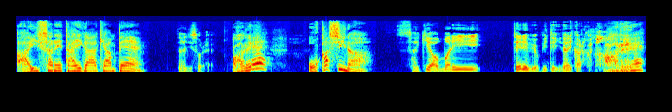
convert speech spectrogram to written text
愛されタイガーキャンペーン。何それ？あれ？おかしいな。最近あんまり、テレビを見ていないからかな。あれ？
